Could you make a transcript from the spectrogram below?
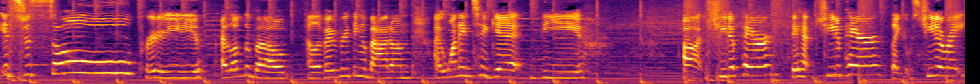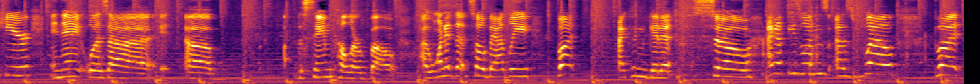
it's just so pretty. I love the bow. I love everything about them. I wanted to get the uh, cheetah pair. They have cheetah pair, like it was cheetah right here, and then it was uh, uh, the same color bow. I wanted that so badly, but I couldn't get it. So I got these ones as well, but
